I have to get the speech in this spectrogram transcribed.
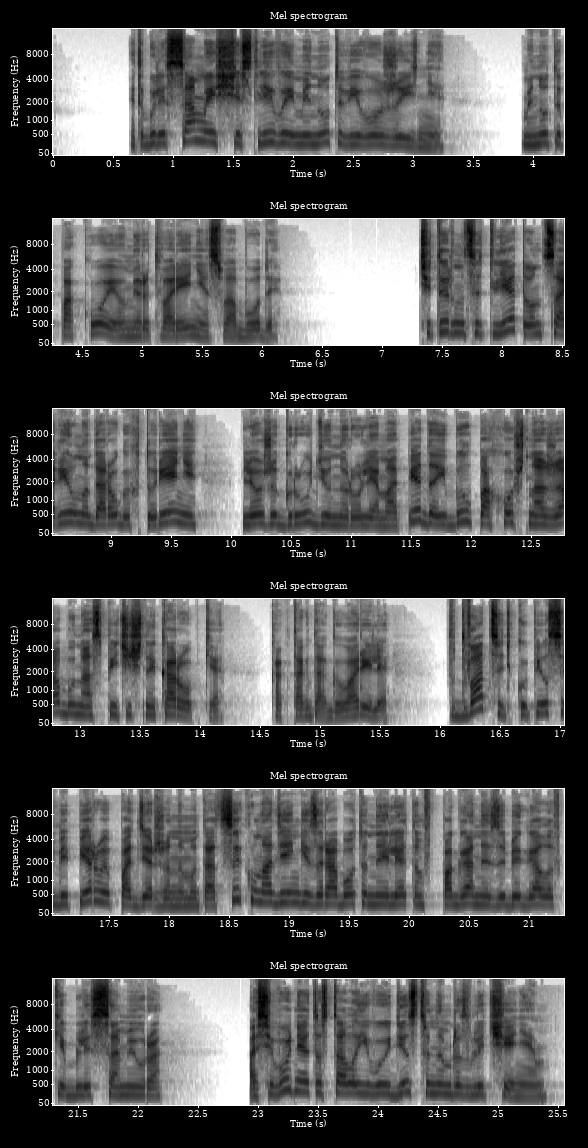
Это были самые счастливые минуты в его жизни. Минуты покоя, умиротворения, свободы. 14 лет он царил на дорогах Турени, лежа грудью на руле мопеда и был похож на жабу на спичечной коробке, как тогда говорили. В 20 купил себе первый поддержанный мотоцикл на деньги, заработанные летом в поганой забегаловке близ Самюра. А сегодня это стало его единственным развлечением –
